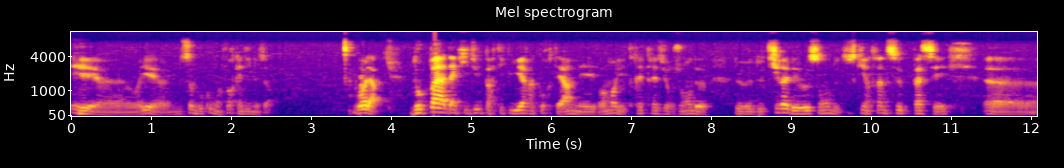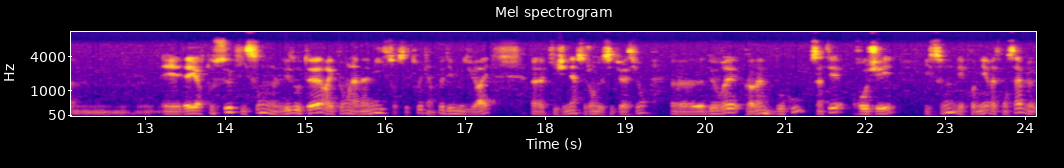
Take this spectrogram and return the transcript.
Et vous voyez, nous sommes beaucoup moins forts qu'un dinosaure. Voilà. Donc pas d'inquiétude particulière à court terme, mais vraiment il est très très urgent de, tirer des leçons de tout ce qui est en train de se passer. Et d'ailleurs, tous ceux qui sont les auteurs et qui ont la main mise sur ces trucs un peu démesurés, euh, qui génèrent ce genre de situation, euh, devraient quand même beaucoup s'interroger. Ils sont les premiers responsables,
